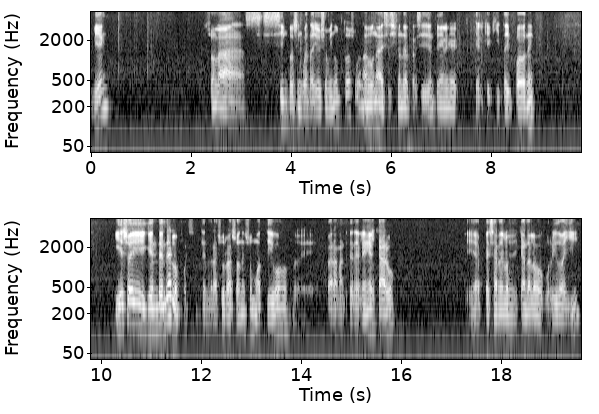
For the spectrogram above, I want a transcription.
Bien, son las 5.58 minutos. Bueno, es una decisión del presidente el, el que quita y pone. Y eso hay que entenderlo, pues tendrá sus razones, sus motivos eh, para mantenerle en el cargo. Y a pesar de los escándalos ocurridos allí,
